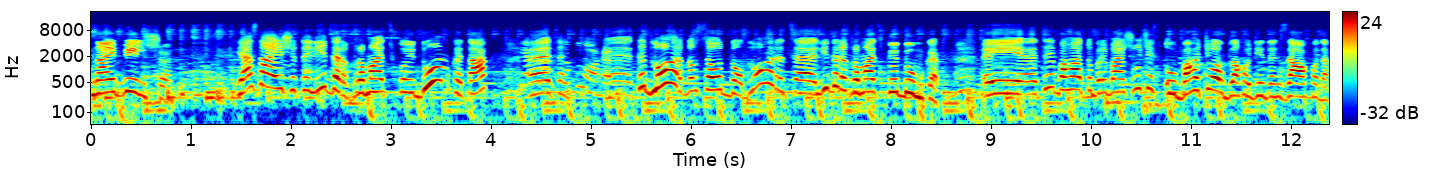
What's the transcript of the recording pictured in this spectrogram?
Найбільше. Я знаю, що ти лідер громадської думки, так? Я Е, просто ти- блогер. е, Ти блогер, але все одно. Блогери це лідери громадської думки. І е, ти багато приймаєш участь у багатьох благодійних заходах.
